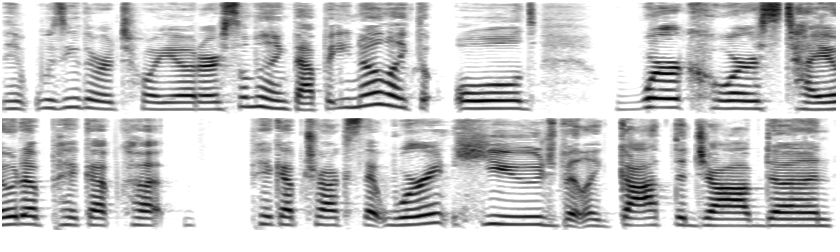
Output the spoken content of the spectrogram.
it was either a Toyota or something like that. But you know, like the old workhorse Toyota pickup cut pickup trucks that weren't huge but like got the job done.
